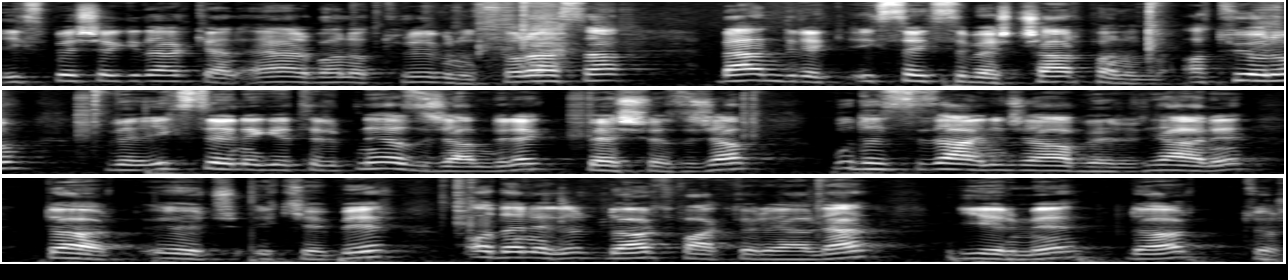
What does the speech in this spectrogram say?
x5'e giderken eğer bana türevini sorarsa ben direkt x eksi 5 çarpanını atıyorum ve x yerine getirip ne yazacağım direkt 5 yazacağım. Bu da size aynı cevap verir. Yani 4, 3, 2, 1 o da nedir? 4 faktöriyelden 24'tür.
